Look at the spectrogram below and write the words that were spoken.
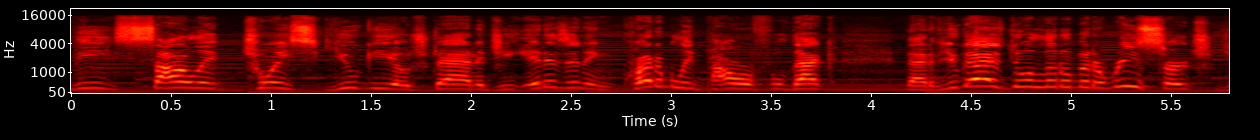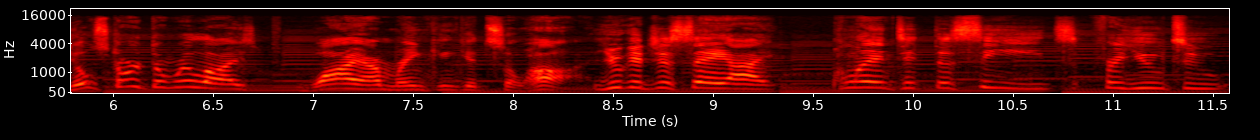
the solid choice Yu-Gi-Oh strategy. It is an incredibly powerful deck that if you guys do a little bit of research, you'll start to realize why I'm ranking it so high. You could just say I planted the seeds for you to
